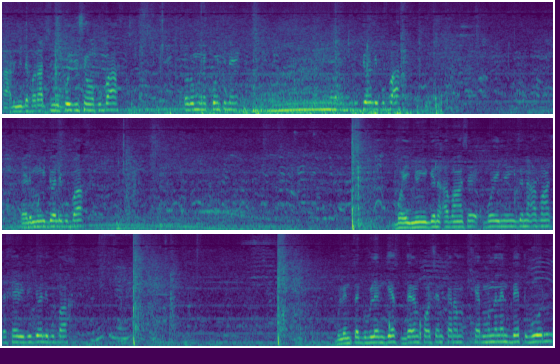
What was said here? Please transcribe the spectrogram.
xaar ñu defaraat suñu position bu baax soo ko mën a continuer. Di jolli bu baax. Xëy mu ngi jolli bu baax. Booy ñu ngi gën a avancé booy ñu ngi gën a avancé xeer yi di jolli bu baax. Bu leen tëgg bu leen gees da leen xool seen kanam. Xeer mën na leen bett wóorul.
